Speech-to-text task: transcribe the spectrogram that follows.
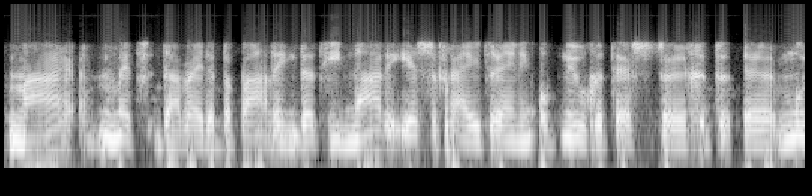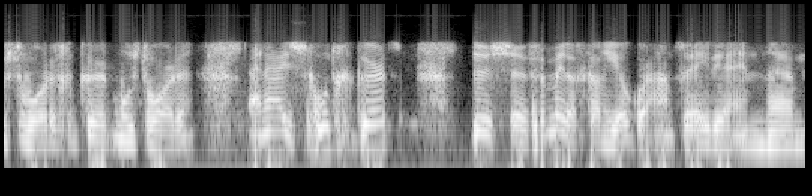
Maar met daarbij de bepaling dat hij na de eerste vrije training opnieuw getest uh, moest worden, gekeurd moest worden. En hij is goed gekeurd. Dus vanmiddag kan hij ook weer aantreden en ehm,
